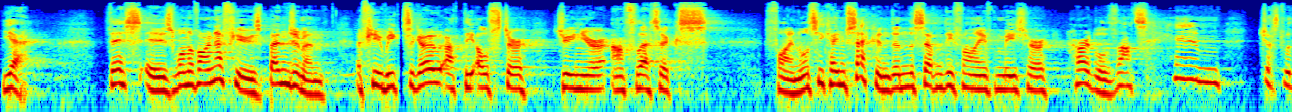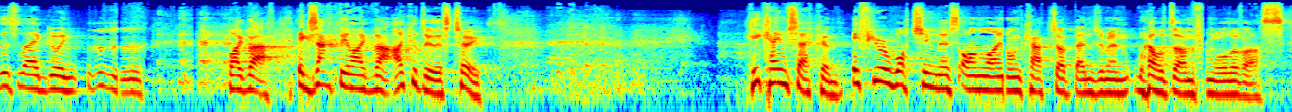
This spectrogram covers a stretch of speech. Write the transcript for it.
Yeah. This is one of our nephews, Benjamin, a few weeks ago at the Ulster Junior Athletics finals. He came second in the 75 metre hurdles. That's him just with his leg going like that. Exactly like that. I could do this too. He came second. If you're watching this online on Catch Up Benjamin, well done from all of us.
